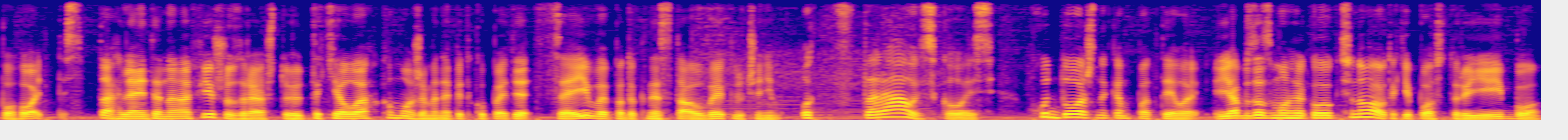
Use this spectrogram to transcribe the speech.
погодьтесь. Та гляньте на афішу, зрештою, таке легко може мене підкупити. Цей випадок не став виключенням. От старались колись. Художникам платили. Я б за змоги колекціонував такі постери, їй бо.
